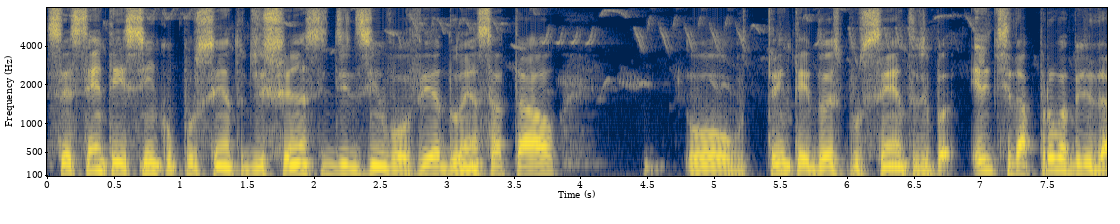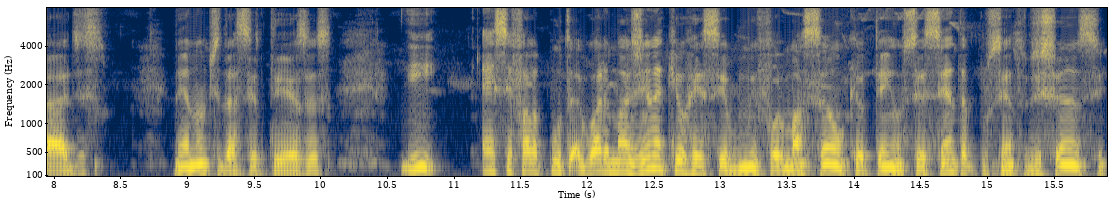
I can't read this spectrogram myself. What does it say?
65% de chance de desenvolver a doença tal, ou 32% de. Ele te dá probabilidades, né, não te dá certezas, e Aí você fala, puta, agora imagina que eu recebo uma informação que eu tenho 60% de chance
